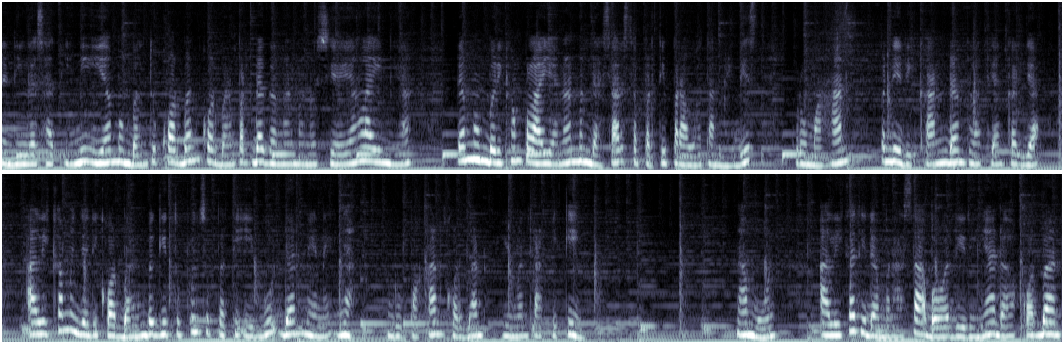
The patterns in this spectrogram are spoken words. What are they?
dan hingga saat ini ia membantu korban-korban perdagangan manusia yang lainnya dan memberikan pelayanan mendasar seperti perawatan medis, perumahan, pendidikan, dan pelatihan kerja. Alika menjadi korban begitupun seperti ibu dan neneknya merupakan korban human trafficking. Namun, Alika tidak merasa bahwa dirinya adalah korban.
